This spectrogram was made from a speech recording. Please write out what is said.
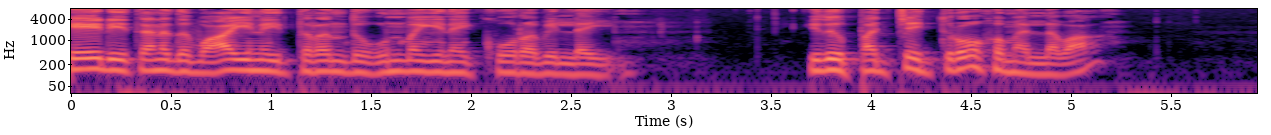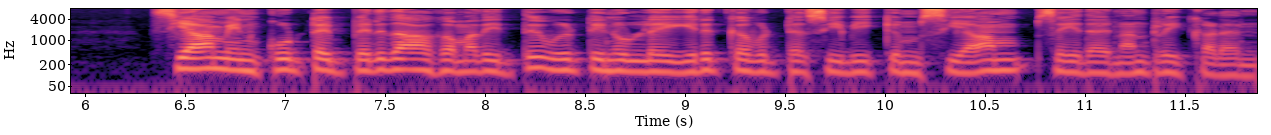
கேடி தனது வாயினை திறந்து உண்மையினை கூறவில்லை. இது பச்சை துரோகம் அல்லவா சியாமின் கூட்டை பெரிதாக மதித்து வீட்டினுள்ளே இருக்கவிட்ட சிபிக்கும் சியாம் செய்த நன்றி கடன்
